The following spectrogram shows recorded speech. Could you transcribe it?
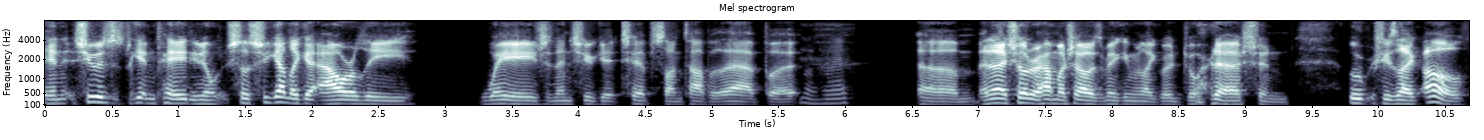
and she was getting paid you know so she got like an hourly wage and then she would get tips on top of that but Mhm. um and then i showed her how much i was making like with doordash and Uber. she's like oh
